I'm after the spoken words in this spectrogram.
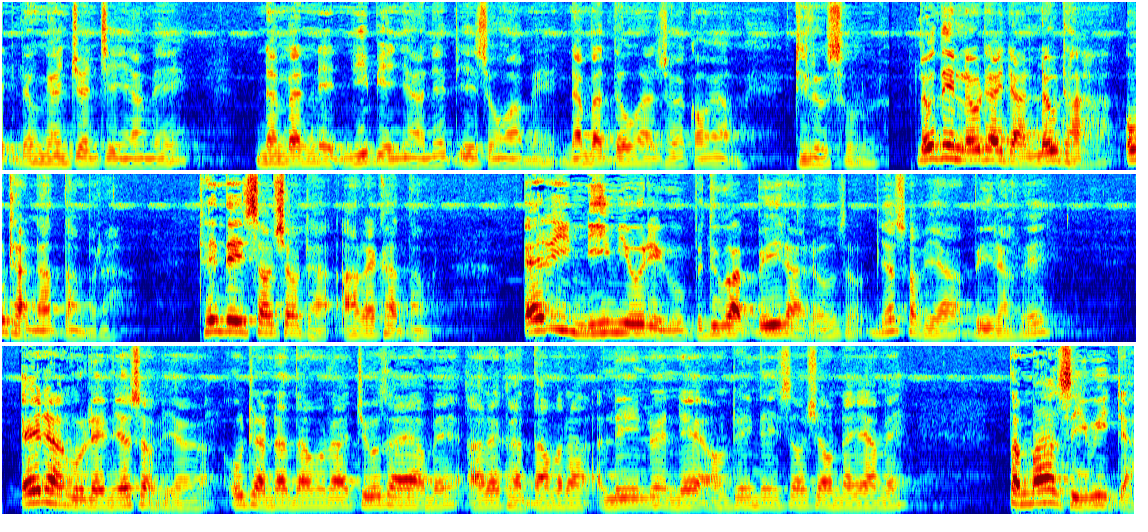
1လုပ်ငန်းကျွမ်းကျင်ရမယ်နံပါတ်2ဤပညာနဲ့ပြည့်စုံရမယ်နံပါတ်3ကဇွဲကောင်းရမယ်ဒီလိုဆိုလို့လှုပ်တဲ့လှုပ်ထိုက်တာလှုပ်တာဥဋ္ဌာဏတံ္ပရာ ထိမ့်သိမ်းဆောက်ရှောက်တာအာရခတံ္ပရာအဲ့ဒီနီးမျိုးတွေကိုဘယ်သူကပေးတာတုံးဆိုမြတ်စွာဘုရားပေးတာပဲအဲ့ဒါကိုလည်းမြတ်စွာဘုရားကဥဋ္ဌာဏတံ္ပရာစ조사ရမယ်အာရခတံ္ပရာအလေလွင့်နဲ့အောင်ထိမ့်သိမ်းဆောက်ရှောက်နိုင်ရမယ်တမစီဝိတာ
